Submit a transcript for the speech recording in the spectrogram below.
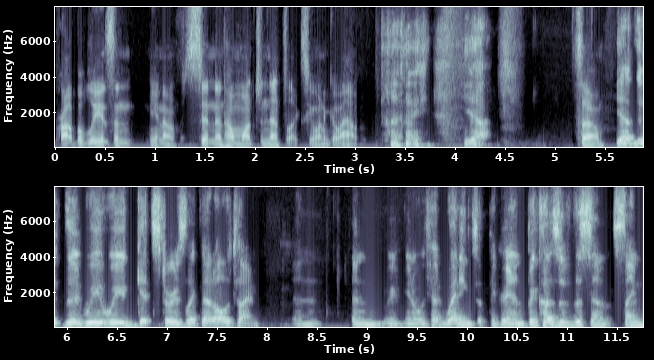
probably isn't you know sitting at home watching Netflix. You want to go out. yeah, So yeah. The, the, we we get stories like that all the time, and and we you know we've had weddings at the Grand because of the same same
